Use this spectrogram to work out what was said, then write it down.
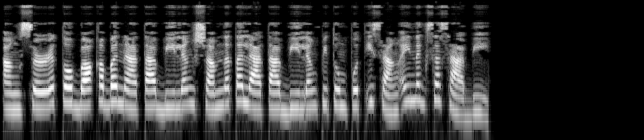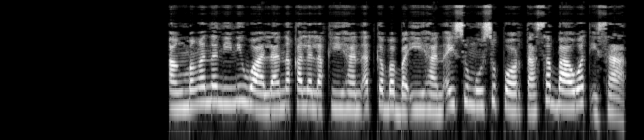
Ang Surah Toba Kabanata bilang siyam na talata bilang 71 ay nagsasabi. Ang mga naniniwala na kalalakihan at kababaihan ay sumusuporta sa bawat isa.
